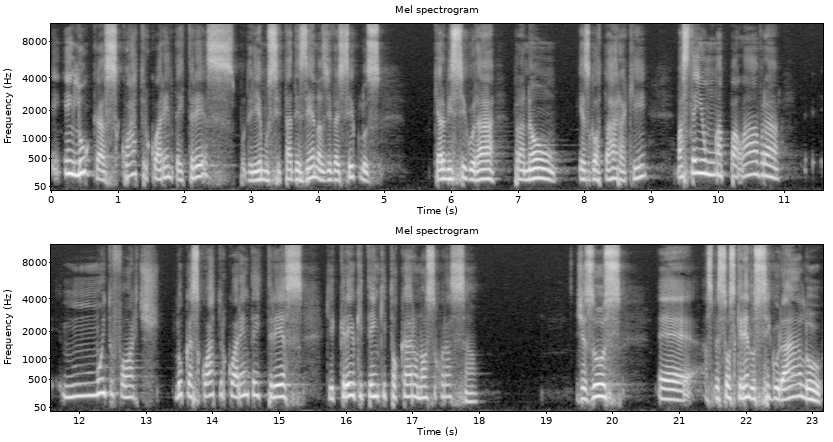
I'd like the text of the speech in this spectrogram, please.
Em Lucas 4:43, poderíamos citar dezenas de versículos. Quero me segurar para não esgotar aqui, mas tem uma palavra muito forte. Lucas 4:43, que creio que tem que tocar o nosso coração. Jesus, é, as pessoas querendo segurá-lo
